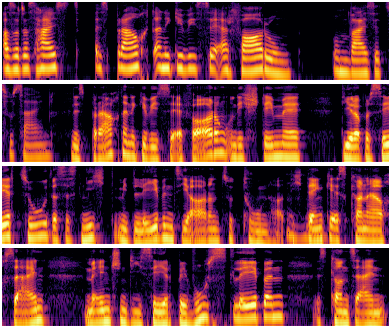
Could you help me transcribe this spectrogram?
Also das heißt, es braucht eine gewisse Erfahrung, um weise zu sein. Es braucht eine gewisse Erfahrung und ich stimme dir aber sehr zu, dass es nicht mit Lebensjahren zu tun hat. Mhm. Ich denke, es kann auch sein, Menschen, die sehr bewusst leben, es kann sein,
